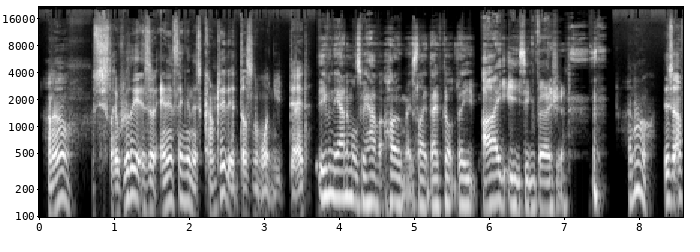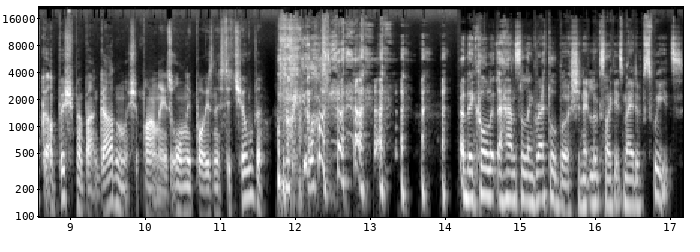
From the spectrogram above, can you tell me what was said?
I know. It's just like, really, is there anything in this country that doesn't want you dead? Even the animals we have at home, it's like they've got the eye-eating version. I know. There's, I've got a bush in my back garden which apparently is only poisonous to children. Oh my god! and they call it the Hansel and Gretel bush, and it looks like it's made of sweets.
